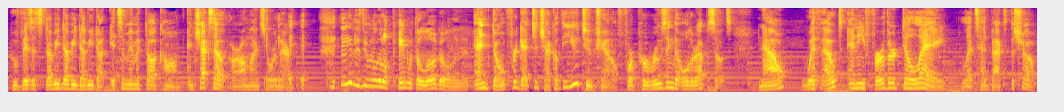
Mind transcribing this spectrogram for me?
who visits www.itsamimic.com and checks out our online store there. Hey, there's even a little pin with the logo on it. And don't forget to check out the YouTube channel for perusing the older episodes. Now, without any further delay, let's head back to the show.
